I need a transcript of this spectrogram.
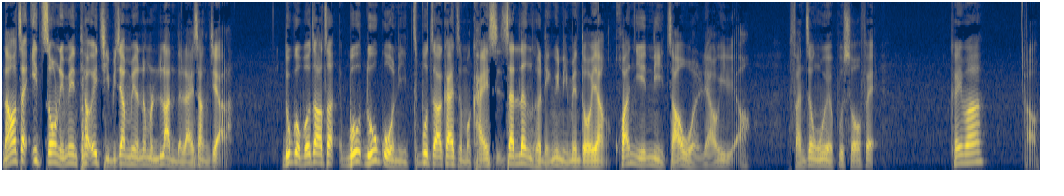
然后在一周里面挑一集比较没有那么烂的来上架了。如果不知道这不，如果你不知道该怎么开始，在任何领域里面都一样，欢迎你找我聊一聊，反正我也不收费。可以吗？好，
